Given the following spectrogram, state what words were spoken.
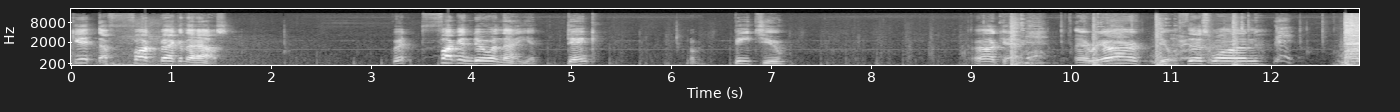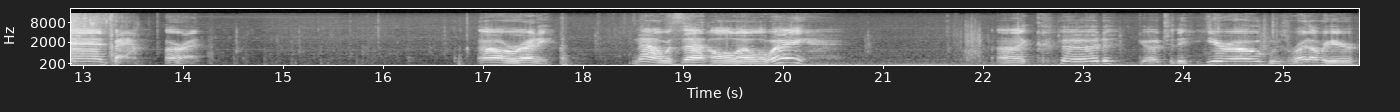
Get the fuck back in the house. Quit fucking doing that, you dink. I'm gonna beat you. Okay. There we are. Deal with this one. And bam. Alright. Alrighty. Now, with that all out of the way, I could go to the hero who's right over here,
